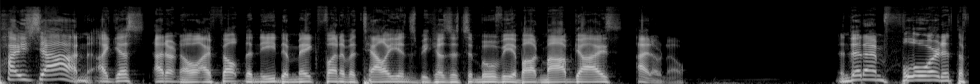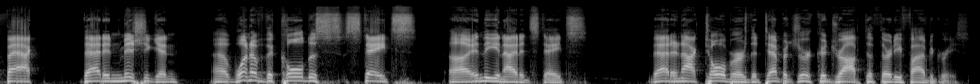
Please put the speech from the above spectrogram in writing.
paisan. I guess I don't know. I felt the need to make fun of Italians because it's a movie about mob guys. I don't know. And then I'm floored at the fact that in Michigan, uh, one of the coldest states uh, in the United States, that in October the temperature could drop to 35 degrees.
